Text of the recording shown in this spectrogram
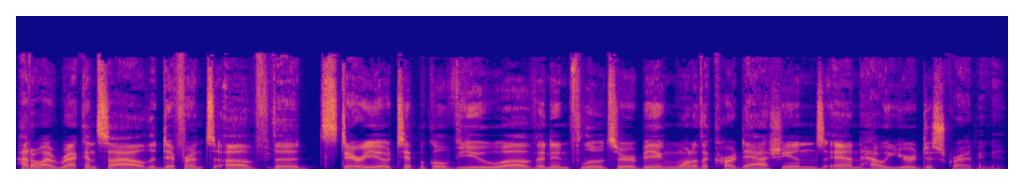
How do I reconcile the difference of the stereotypical view of an influencer being one of the Kardashians and how you're describing it?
